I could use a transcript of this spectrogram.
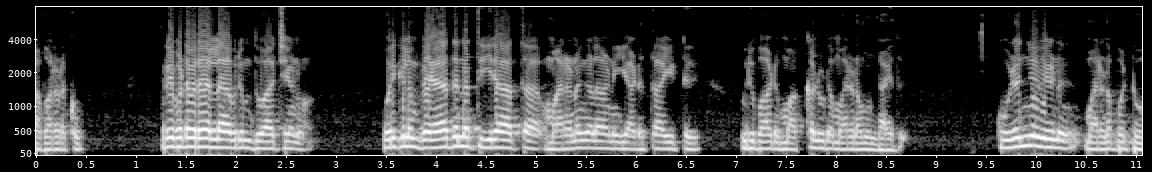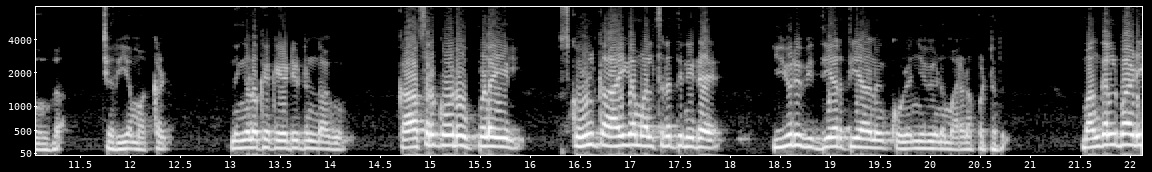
കബറടക്കും. പ്രിയപ്പെട്ടവരെ എല്ലാവരും ദ്വാ ചെയ്യണം. ഒരിക്കലും വേദന തീരാത്ത മരണങ്ങളാണ് ഈ അടുത്തായിട്ട് ഒരുപാട് മക്കളുടെ മരണമുണ്ടായത്. കുഴഞ്ഞു വീണ് മരണപ്പെട്ടു പോവുക ചെറിയ മക്കൾ. നിങ്ങളൊക്കെ കേട്ടിട്ടുണ്ടാകും. കാസർഗോഡ് ഉപ്പളയിൽ സ്കൂൾ കായിക മത്സരത്തിനിടെ ഈയൊരു വിദ്യാർത്ഥിയാണ് കുഴഞ്ഞു വീണ് മരണപ്പെട്ടത്. Mangalwadi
